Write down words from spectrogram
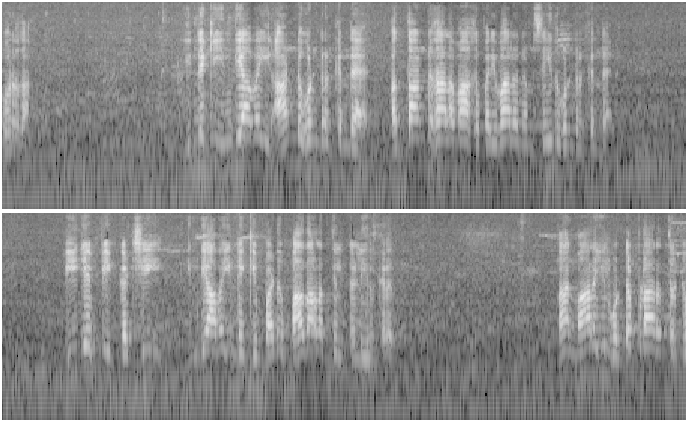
போர் தான் இன்றைக்கு இந்தியாவை ஆண்டு கொண்டிருக்கின்ற பத்தாண்டு காலமாக பரிபாலனம் செய்து கொண்டிருக்கின்ற பிஜேபி கட்சி இந்தியாவை இன்றைக்கு படு பாதாளத்தில் தள்ளி இருக்கிறது நான் மாலையில் ஒட்டப்பிடாரத்திற்கு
